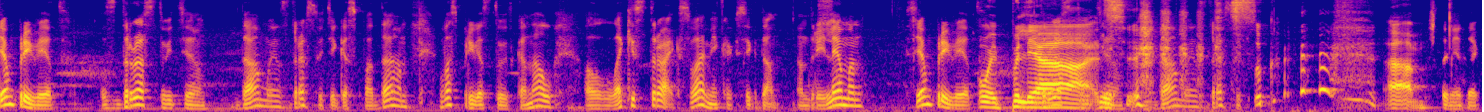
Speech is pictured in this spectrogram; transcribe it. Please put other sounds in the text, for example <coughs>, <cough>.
Всем привет! Здравствуйте, дамы, здравствуйте, господа! Вас приветствует канал Lucky Strike. С вами, как всегда, Андрей Лемон. Всем привет! Ой, блядь! Здравствуйте, дамы, здравствуйте. Сука. А, Что не так?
